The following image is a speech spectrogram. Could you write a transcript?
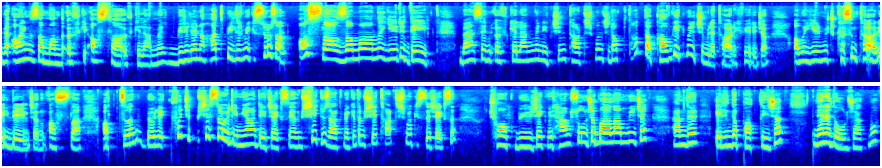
Ve aynı zamanda öfke asla öfkelenme. Birilerine hat bildirmek istiyorsan asla zamanı yeri değil. Ben senin öfkelenmen için, tartışman için hatta kavga etmen için bile tarih vereceğim. Ama 23 Kasım tarihi değil canım asla. Attığın böyle ufacık bir şey söyleyeyim ya diyeceksin ya da bir şey düzeltmek ya da bir şey tartışmak isteyeceksin. Çok büyüyecek ve hem sonuca bağlanmayacak hem de elinde patlayacak. Nerede olacak bu?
